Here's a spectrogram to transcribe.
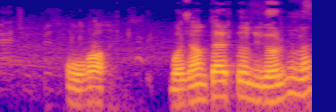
match her physical Oha. Bacağım ters döndü gördün mü?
